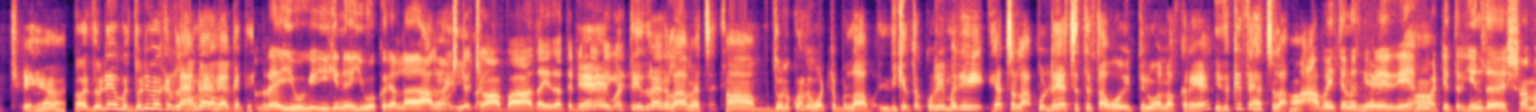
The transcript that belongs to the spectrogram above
ಐತಿ ಹಾ. ಅವ್ ದುಡಿ ದುಡಿಬೇಕ್ರಲ್ಲ ಹಂಗ ಹಂಗ ಆಕತಿ. ಅಂದ್ರೆ ಇವಾಗ ಈಗಿನ ಯುವಕರೆಲ್ಲ ಆಲ್ಮೋಸ್ಟ್. ಜಾಬ್ ಅದ ಇದಾತ ಏ ಒಟ್ಟು ಇದ್ರಾಗ ಲಾಭ ಹೆಚ್ಚ ಹಾ ದುಡ್ಕೊಂಡ್ರೆ ಒಟ್ಟು ಲಾಭ. ಇದಕ್ಕಿಂತ ಕುರಿ ಮರಿ ಹೆಚ್ಚ ಲಾಭ ಫುಡ್ ಹೆಚ್ಚ ತಿಂತಾವು ಕರೆ. ಇದಕ್ಕಿಂತ ಹೆಚ್ಚ ಲಾಭ. ಲಾಭ ಐತಿ ಅನ್ನೋದು ಹೇಳಿರಿ ಬಟ್ ಇದ್ರ ಹಿಂದ ಶ್ರಮ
